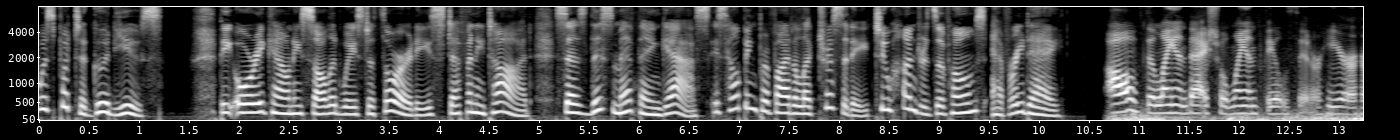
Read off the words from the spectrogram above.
was put to good use. The Horry County Solid Waste Authority's Stephanie Todd says this methane gas is helping provide electricity to hundreds of homes every day. All of the land, the actual landfills that are here,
